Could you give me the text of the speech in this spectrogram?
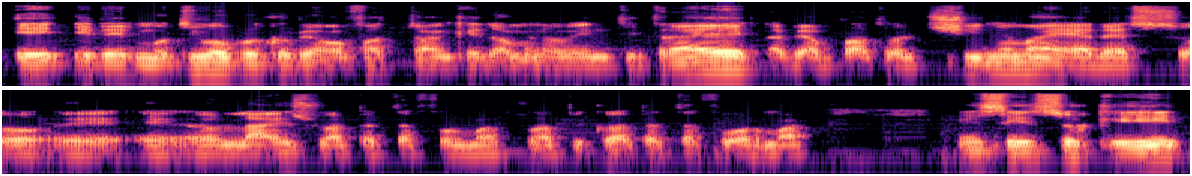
e, ed è il motivo per cui abbiamo fatto anche Domino 23, l'abbiamo portato al cinema e adesso è, è online su una piattaforma, su una piccola piattaforma, nel senso che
